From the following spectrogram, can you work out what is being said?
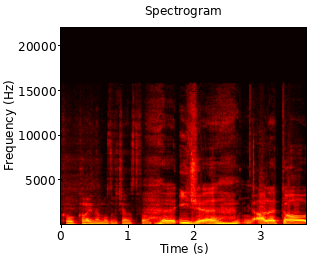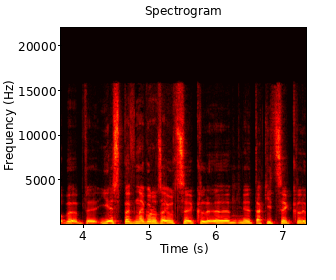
ku kolejnemu zwycięstwu? E, Idzie, ale to e, jest pewnego rodzaju cykl, e, taki cykl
